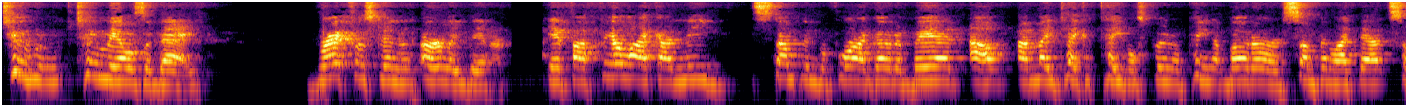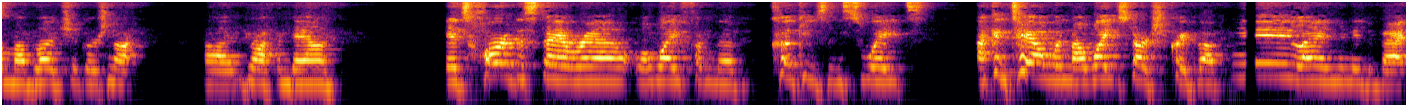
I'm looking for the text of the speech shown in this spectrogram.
two two meals a day, breakfast and an early dinner. If I feel like I need something before I go to bed, I'll, I may take a tablespoon of peanut butter or something like that, so my blood sugar's not uh, dropping down. It's hard to stay around away from the cookies and sweets. I can tell when my weight starts to creep up. Hey, Lane, you need to back.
